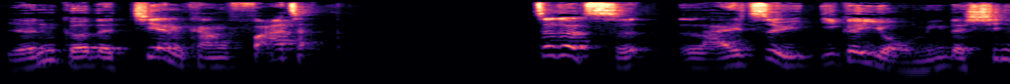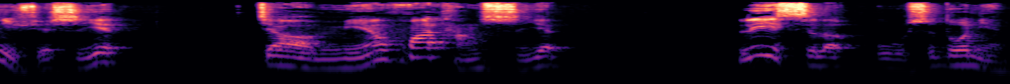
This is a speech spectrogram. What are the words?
人格的健康发展的。这个词来自于一个有名的心理学实验，叫棉花糖实验，历时了五十多年，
